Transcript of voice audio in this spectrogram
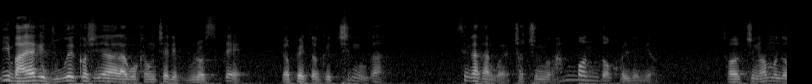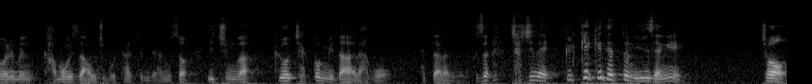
이 마약이 누구의 것이냐라고 경찰이 물었을 때 옆에 있던 그 친구가 생각한 거예요. 저 친구 한 번 더 걸리면 저 친구 한 번 더 걸리면 감옥에서 나오지 못할 텐데 하면서 이 친구가 그거 제 겁니다라고 했다는 거예요. 그래서 자신의 그 깨끗했던 인생이 저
